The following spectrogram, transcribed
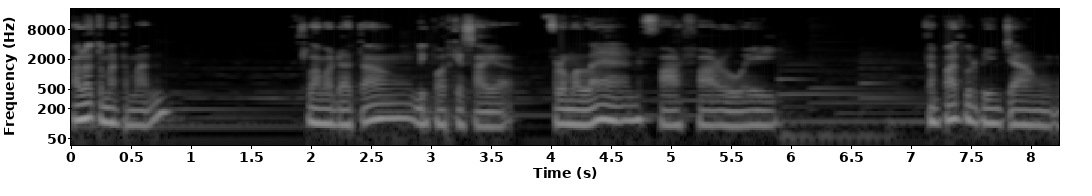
Halo teman-teman, selamat datang di podcast saya From a Land Far Far Away. Tempat berbincang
